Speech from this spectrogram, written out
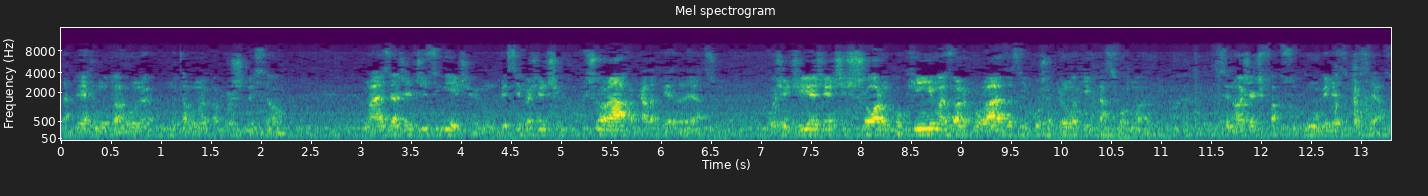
da perde muito aluna, muita aluna para prostituição. Mas a gente diz o seguinte, no princípio a gente chorava cada perda dessa. Hoje em dia a gente chora um pouquinho, mas olha para o lado assim, puxa, tem um aqui que está se formando. Senão a gente sucumbe nesse processo.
